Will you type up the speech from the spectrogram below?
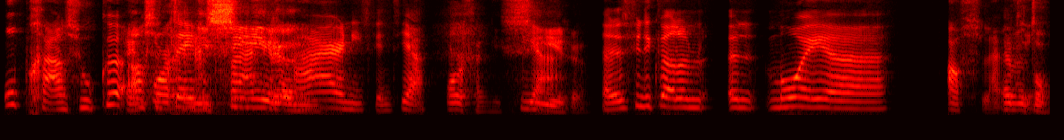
op gaan zoeken En als ze tegenspraak organiseren. haar niet vindt. Ja, Organiseren. nou, dat vind ik wel een, een mooie eh, afsluiting. Hebben we toch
